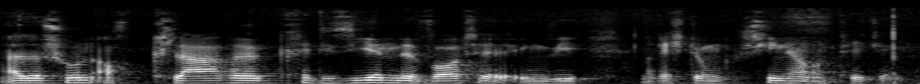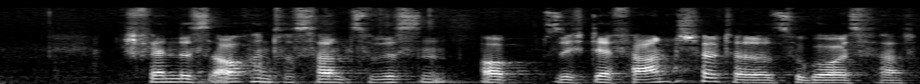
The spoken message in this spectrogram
Also schon auch klare, kritisierende Worte irgendwie in Richtung China und Peking. Ich fände es auch interessant zu wissen, ob sich der Veranstalter dazu geäußert hat.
